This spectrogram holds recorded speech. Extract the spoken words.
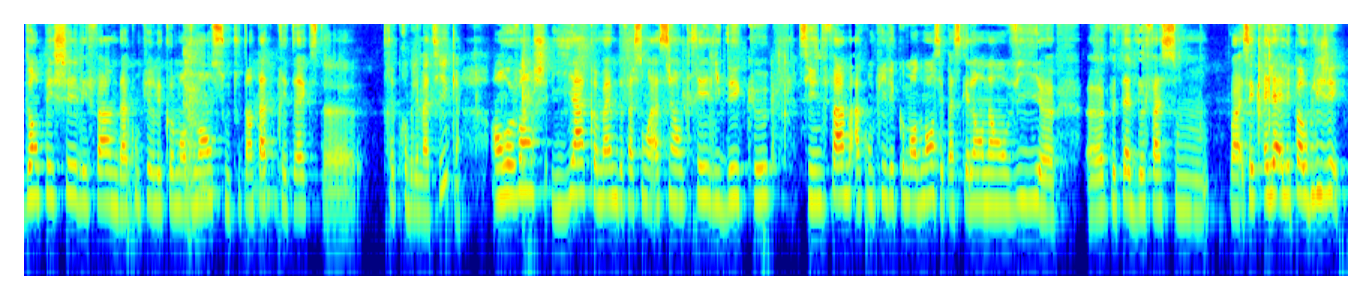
d'empêcher les femmes d'accomplir les commandements sous tout un tas de prétextes euh, très problématiques. En revanche, il y a quand même de façon assez ancrée l'idée que si une femme accomplit les commandements, c'est parce qu'elle en a envie, euh, euh, peut-être de façon... elle n'est pas obligée.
